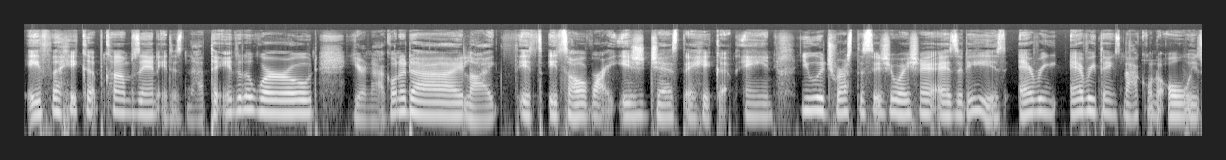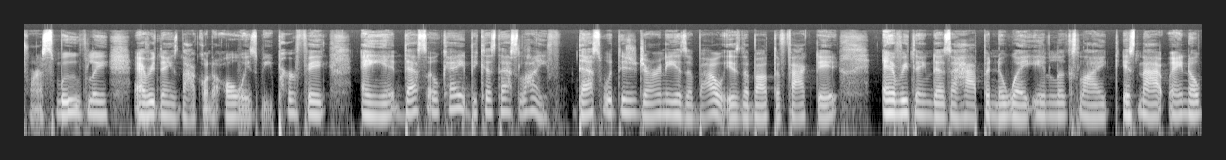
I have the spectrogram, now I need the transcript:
If a hiccup comes in it is not the end of the world. You're not going to die like it's it's all right. It's just a hiccup, and you address the situation as it is. Every everything's not going to always run smoothly. Everything's not going to always be perfect, and that's okay because that's life. That's what this journey is about. Is about the fact that everything doesn't happen the way it looks like. It's not. Ain't no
